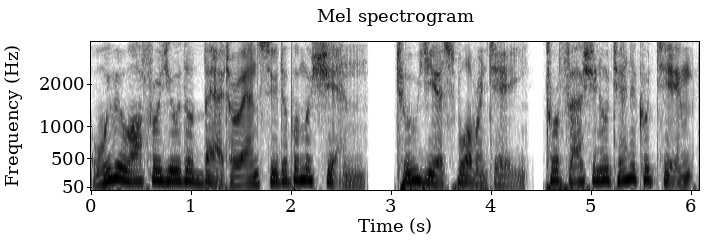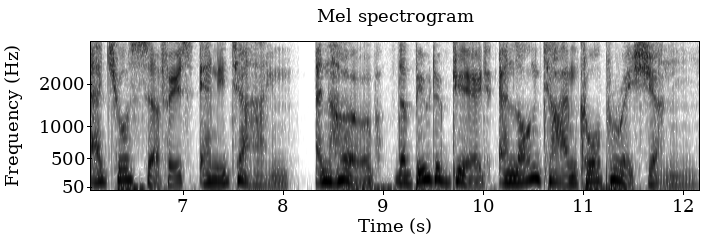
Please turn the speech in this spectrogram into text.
We will offer you the better and suitable machine. Two years warranty. Professional technical team at your service anytime and hope the build a good and long time cooperation.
